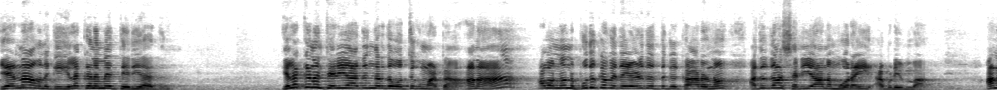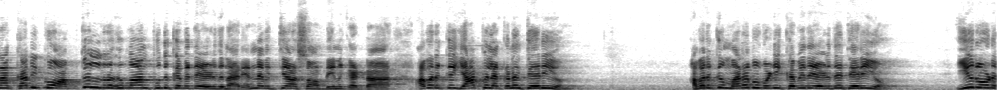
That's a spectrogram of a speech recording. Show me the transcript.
ஏன்னா அவனுக்கு இலக்கணமே தெரியாது. இலக்கணம் தெரியாதுங்கிறத ஒத்துக்க மாட்டான். ஆனால் அவன் வந்து புதுக்கவிதை எழுதுறதுக்கு காரணம் அதுதான் சரியான முறை அப்படிம்பா. ஆனால் கவிக்கோ அப்துல் ரஹ்மான் புதுக்கவிதை எழுதினார். என்ன வித்தியாசம் அப்படின்னு கேட்டால் அவருக்கு யாப்பிலக்கணம் தெரியும். அவருக்கு மரபு வழி கவிதை எழுத தெரியும். ஈரோடு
